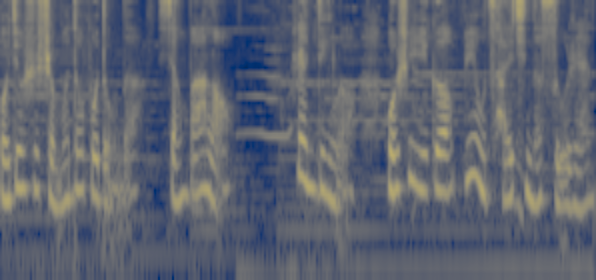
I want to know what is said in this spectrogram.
我就是什么都不懂的乡巴佬，认定了我是一个没有才情的俗人。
